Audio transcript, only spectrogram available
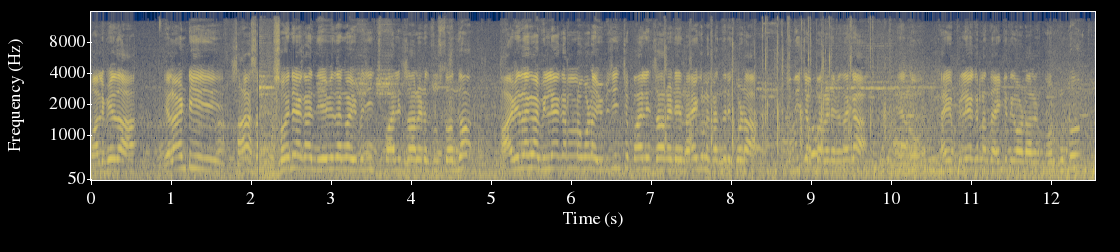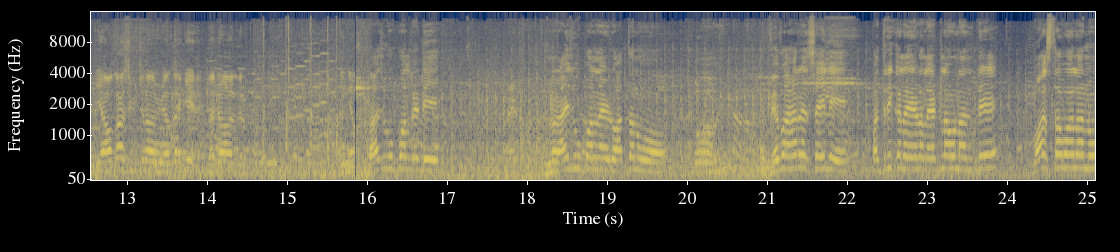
వాళ్ళ మీద ఎలాంటి సాహస సోనియా గాంధీ ఏ విధంగా విభజించి పాలించాలని చూస్తుందో ఆ విధంగా విలేకరులను కూడా విభజించి పాలించాలనే నాయకులకు అందరికీ కూడా బుద్ధి చెప్పాలనే విధంగా నేను విలేకరులంతా ఐక్యతగా ఉండాలని కోరుకుంటూ ఈ అవకాశం ఇచ్చిన మీ అందరికీ ధన్యవాదాలు తెలుపుకుంటున్నాను. రాజగోపాల్ రెడ్డి రాజగోపాల్ నాయుడు అతను వ్యవహార శైలి పత్రికల ఏడలు ఎట్లా ఉండాలంటే వాస్తవాలను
